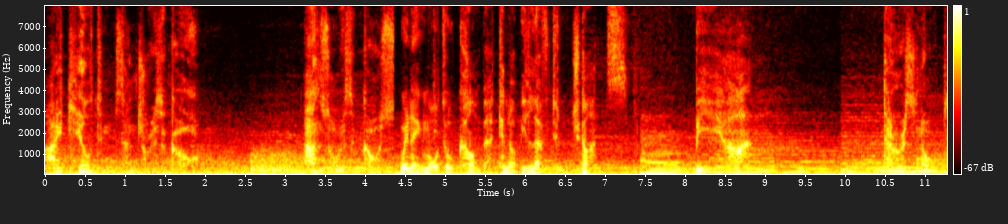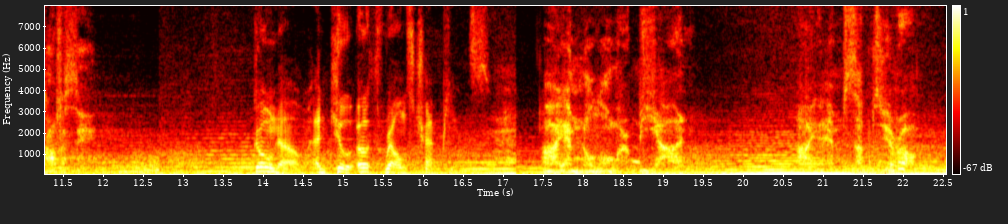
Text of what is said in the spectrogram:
I killed him centuries ago. Hanzo is a ghost. Winning Mortal Kombat cannot be left to chance. Bi-Han. There is no prophecy. Go now and kill Earthrealm's champions. I am no longer Bi-Han. I am Sub-Zero.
